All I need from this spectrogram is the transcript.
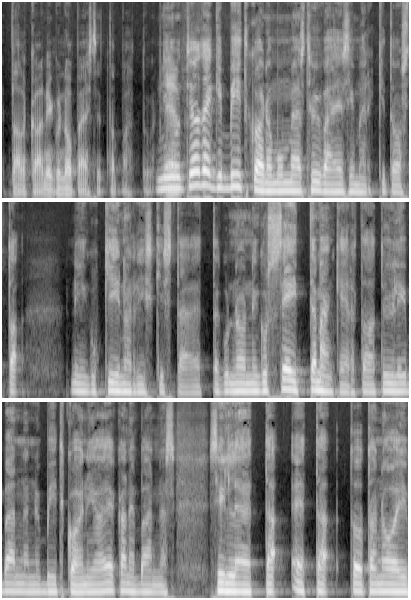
että alkaa niin kuin nopeasti tapahtua. Niin, mutta jotenkin Bitcoin on mun mielestä hyvä esimerkki tuosta niin kuin Kiinan riskistä, että kun ne on niin kuin seitsemän kertaa tyyli bännännyt Bitcoinia, eka ne bännäs silleen, että, että tota noi,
